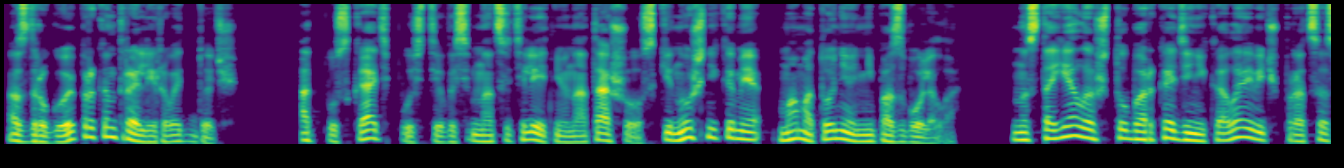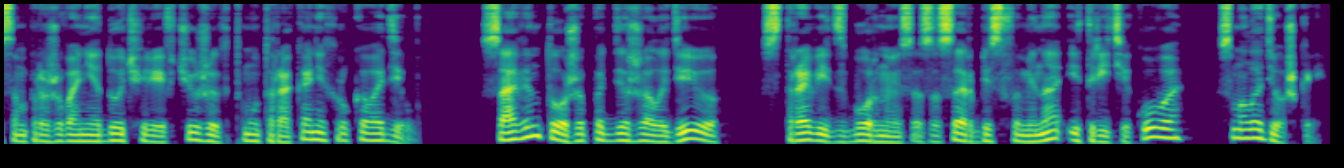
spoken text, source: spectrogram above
а с другой – проконтролировать дочь. Отпускать, пусть и 18-летнюю Наташу, с киношниками мама Тоня не позволила. Настояла, чтобы Аркадий Николаевич процессом проживания дочери в чужих тму-тараканях руководил. Савин тоже поддержал идею стравить сборную СССР без Фомина и Третьякова с молодежкой.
